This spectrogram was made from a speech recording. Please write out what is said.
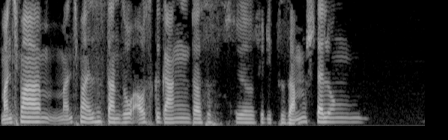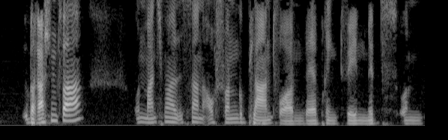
manchmal manchmal ist es dann so ausgegangen, dass es für für die Zusammenstellung überraschend war und manchmal ist dann auch schon geplant worden, wer bringt wen mit und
